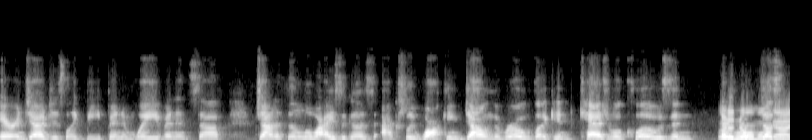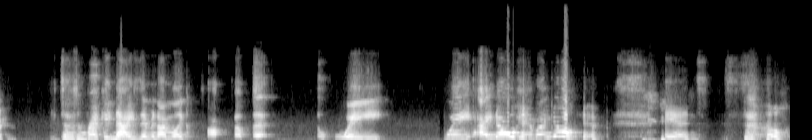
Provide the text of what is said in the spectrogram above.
Aaron Judge is like beeping and waving and stuff. Jonathan Loaisiga is actually walking down the road like in casual clothes and What a normal doesn't- guy. he doesn't recognize him, and I'm like, uh, uh, uh, wait, wait, I know him, I know him, and so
